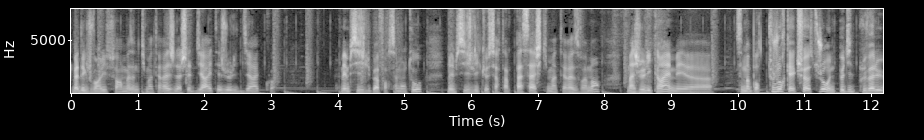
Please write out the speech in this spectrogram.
bah, dès que je vois un livre sur Amazon qui m'intéresse, je l'achète direct et je lis direct, quoi. Même si je lis pas forcément tout, même si je lis que certains passages qui m'intéressent vraiment, bah, je le lis quand même et euh, ça m'apporte toujours quelque chose, toujours une petite plus-value.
